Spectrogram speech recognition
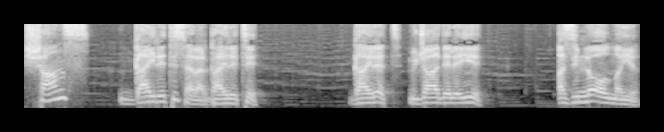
Şans gayreti sever, gayreti. Gayret, mücadeleyi, azimli olmayı,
